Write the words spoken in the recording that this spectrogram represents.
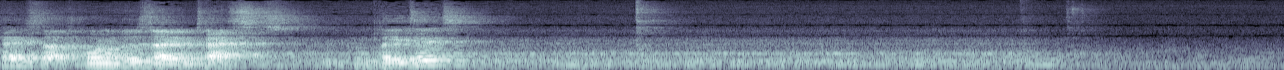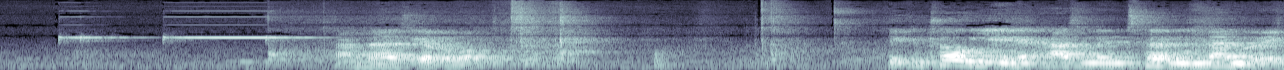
Okay, so that's one of the zone tests completed. And there's the other one. The control unit has an internal memory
